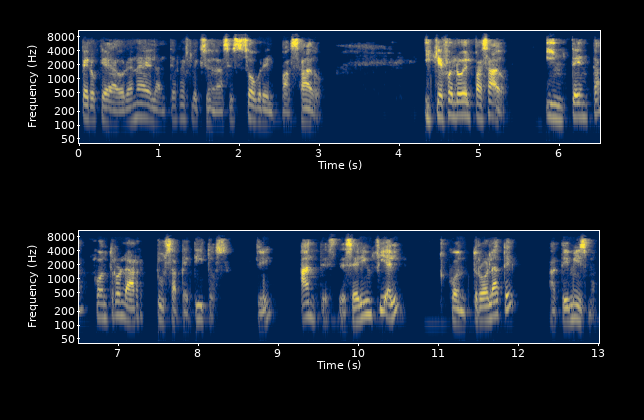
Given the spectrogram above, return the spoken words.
pero que de ahora en adelante reflexionases sobre el pasado. ¿Y qué fue lo del pasado? Intenta controlar tus apetitos, ¿sí? Antes de ser infiel, contrólate a ti mismo.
